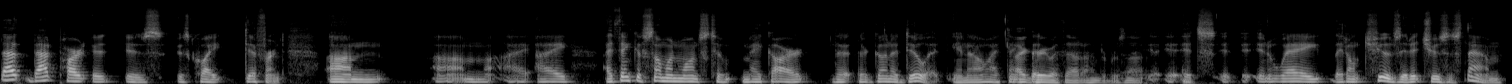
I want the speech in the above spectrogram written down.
that that part i- is is quite different. Um, um, I, I I think if someone wants to make art, they're, they're going to do it. You know, I think I agree with that 100. percent it's it, in a way they don't choose it; it chooses them.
